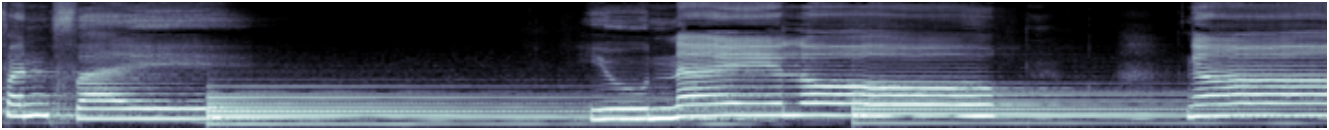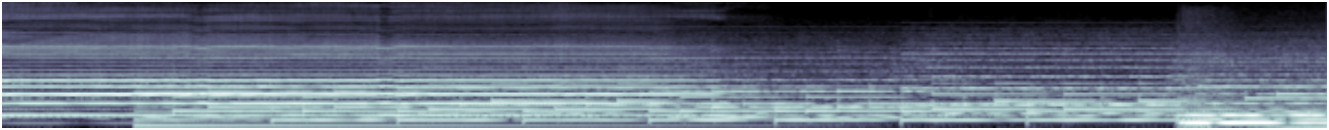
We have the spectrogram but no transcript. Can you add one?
ฝันใฝ่อยู่ในโลกงาม「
